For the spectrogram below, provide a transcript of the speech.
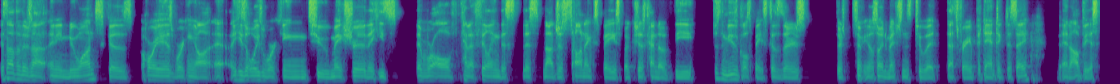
It's not that there's not any nuance because Jorge is working on. Uh, he's always working to make sure that he's that we're all kind of filling this this not just sonic space, but just kind of the just the musical space because there's there's you know so many dimensions to it. That's very pedantic to say and obvious.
